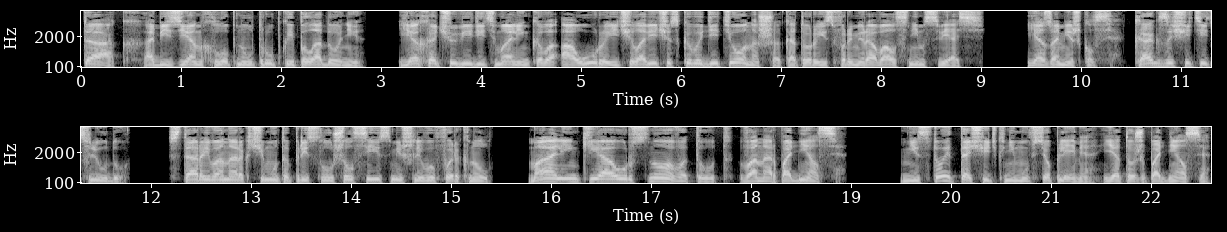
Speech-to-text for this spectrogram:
так, обезьян хлопнул трубкой по ладони. Я хочу видеть маленького Аура и человеческого детеныша, который сформировал с ним связь. Я замешкался. Как защитить Люду? Старый Ванар к чему-то прислушался и смешливо фыркнул. «Маленький Аур снова тут», — Ванар поднялся. «Не стоит тащить к нему все племя», — я тоже поднялся.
